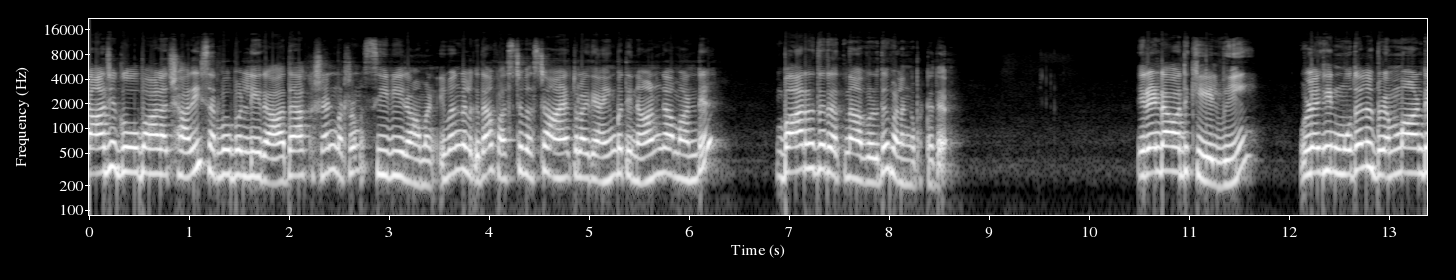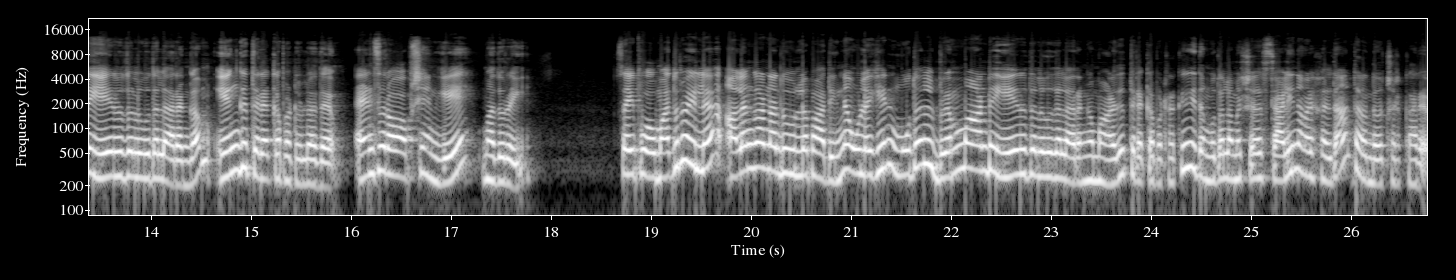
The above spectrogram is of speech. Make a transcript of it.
ராஜகோபாலாச்சாரி சர்வபள்ளி ராதாகிருஷ்ணன் மற்றும் சி. வி. ராமன். இவங்களுக்கு தான் ஃபஸ்ட்டு ஃபஸ்ட்டு ஆயிரத்தி தொள்ளாயிரத்தி ஐம்பத்தி நான்காம் ஆண்டு பாரத ரத்னா விருது வழங்கப்பட்டது. இரண்டாவது கேள்வி உலகின் முதல் பிரம்மாண்ட ஏறுதழுவுதல் அரங்கம் எங்கு திறக்கப்பட்டுள்ளது? Answer option A Madurai. So இப்போது மதுரையில் அலங்காநல்லூரில் பார்த்தீங்கன்னா உலகின் முதல் பிரம்மாண்ட ஏறுதழுவுதல் அரங்கமானது திறக்கப்பட்டிருக்கு. இதை முதலமைச்சர் ஸ்டாலின் அவர்கள் தான் திறந்து வச்சிருக்காரு.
